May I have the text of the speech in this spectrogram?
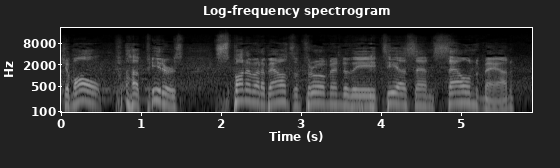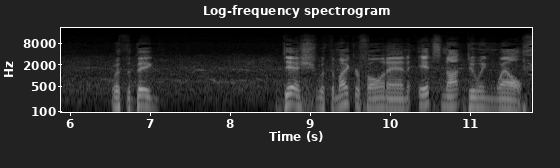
Jamal uh, Peters spun him out of bounds and threw him into the TSN sound man with the big dish with the microphone, and it's not doing well.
